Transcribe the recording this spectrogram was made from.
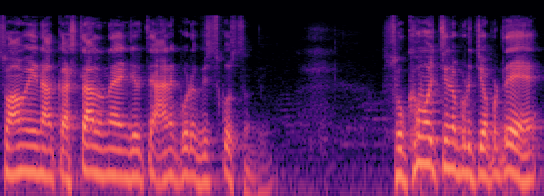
స్వామి నాకు కష్టాలు ఉన్నాయని చెబితే ఆయనకు కూడా విసుకొస్తుంది సుఖం వచ్చినప్పుడు చెబితే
